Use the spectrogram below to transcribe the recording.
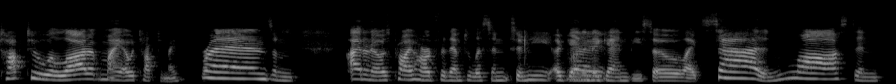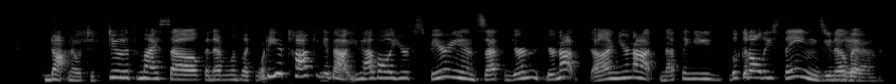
talked to a lot of my I would talk to my friends and I don't know, it's probably hard for them to listen to me again right. and again be so like sad and lost and not know what to do with myself and everyone's like what are you talking about? You have all your experience. That you're you're not done. You're not nothing. You look at all these things you know yeah. but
